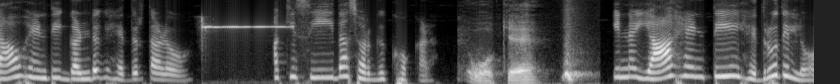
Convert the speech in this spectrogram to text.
ಯಾವ ಹೆಂಡತಿ ಗಂಡಗ್ ಹೆದರ್ತಾಳೋ ಆಕಿ ಸೀದಾ ಸ್ವರ್ಗಕ್ಕೆ ಹೋಗ್ತಾಳ ಓಕೆ. ಇನ್ನ ಯಾ ಹೆಂಡತಿ ಹೆದರುದಿಲ್ಲೋ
